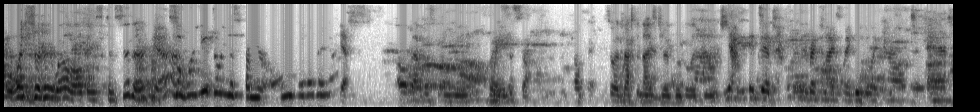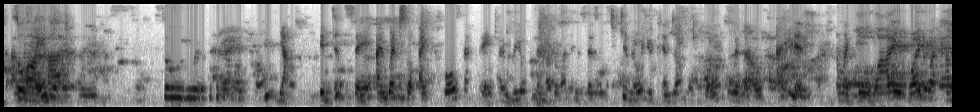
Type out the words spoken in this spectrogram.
It went very well, all things considered. Yeah. So were you doing this from your own Google Hangout? Yes. Oh, that was the only way. Okay, so it recognized your Google account. Yeah, it did. It recognized my Google account and I So was able. automatically. So you were able to download Chrome? Yeah, it did say, I went, so I closed that page, I reopened another one, and it says, did you know you can download Chrome without admin? I'm like, well, why, why do I have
